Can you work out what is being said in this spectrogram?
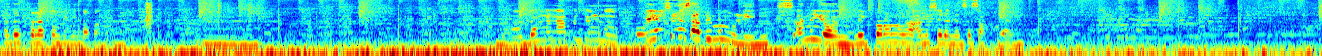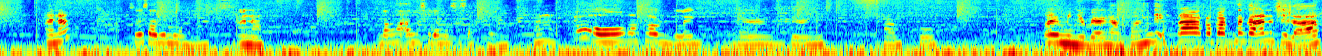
Dapat pala tumingin ako din. Mm. Mahabang malapit yung lock ko. Eh, yung sinasabi mong links, ano yon Like, parang mga ano sila ng sasakyan. Ano? Sinasabi mong links, Ano? Mga ano sila ng sasakyan. Ano? Oo, kapag like, you're very harmful. I mean, you're very harmful. Hindi, ah, kapag nag-ano sila,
